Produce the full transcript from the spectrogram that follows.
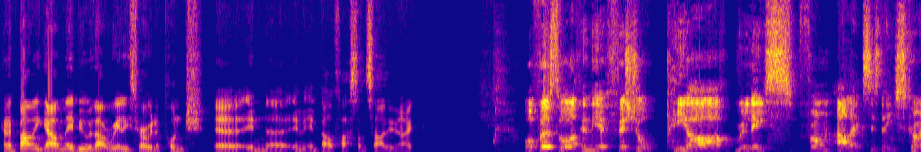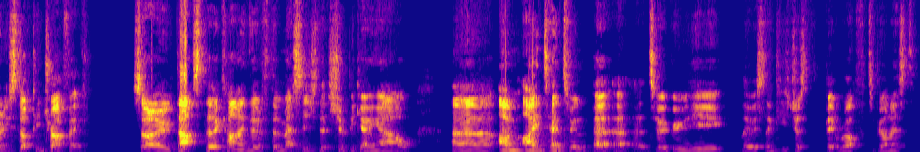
kind of bowing out, maybe without really throwing a punch uh, in, uh, in, in Belfast on Saturday night? Well, first of all, I think the official PR release from Alex is that he's currently stuck in traffic. So that's the kind of the message that should be going out. Uh, i intend to uh, uh, to agree with you, Lewis. I think he's just a bit rough, to be honest.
